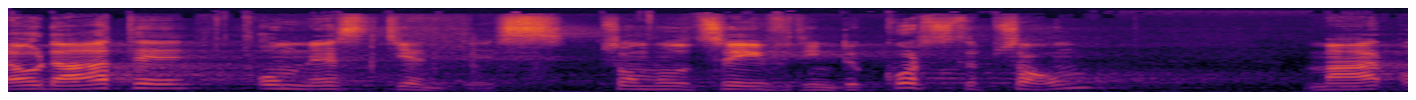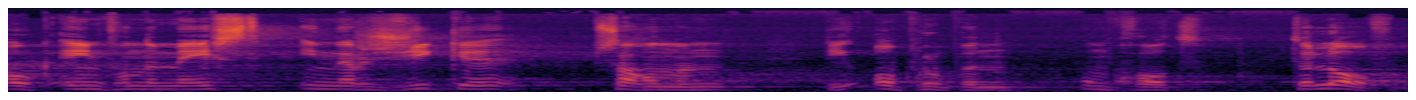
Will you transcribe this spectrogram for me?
Laudate omnes gentes. Psalm 117, de kortste psalm, maar ook een van de meest energieke psalmen die oproepen om God te loven.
